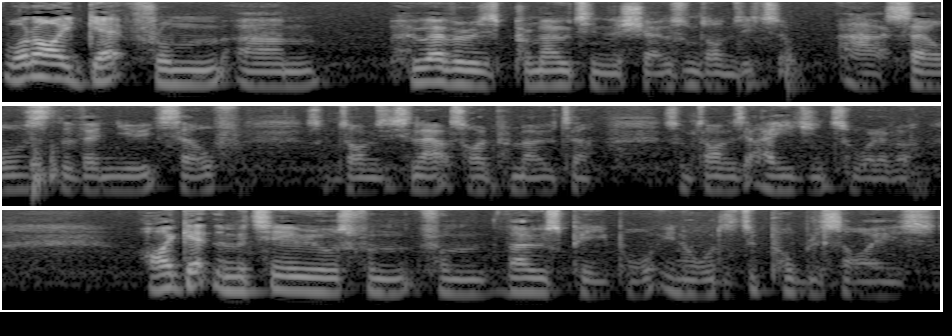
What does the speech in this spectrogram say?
what I get from um, whoever is promoting the show, sometimes it's ourselves, the venue itself, sometimes it's an outside promoter, sometimes agents or whatever. I get the materials from, from those people in order to publicise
